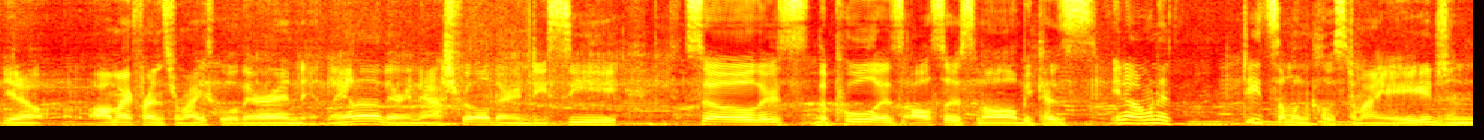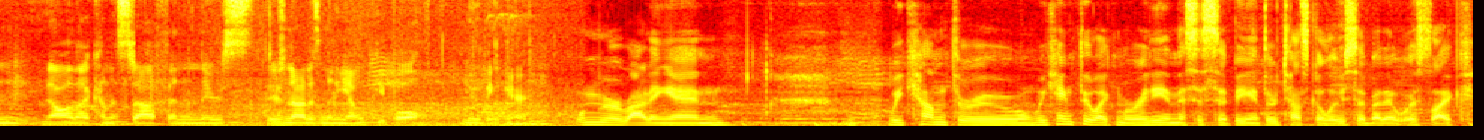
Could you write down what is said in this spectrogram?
You know, all my friends from high school, they're in Atlanta, they're in Nashville, they're in DC. So there's the pool is also small because you know I want to date someone close to my age and all that kind of stuff. And there's there's not as many young people moving here. When we were riding in, we come through we came through like Meridian, Mississippi and through Tuscaloosa, but it was like,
